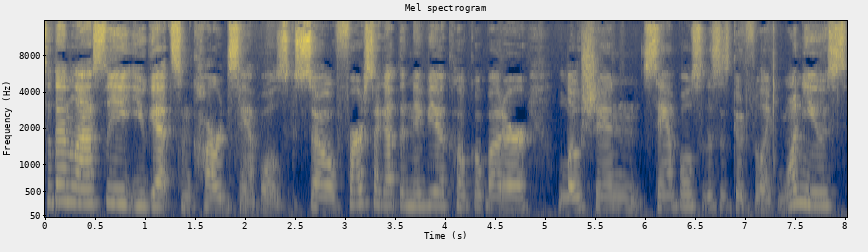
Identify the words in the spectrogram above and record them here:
So then lastly, you get some card samples. So first I got the Nivea Cocoa Butter Lotion sample. So this is good for like one use.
